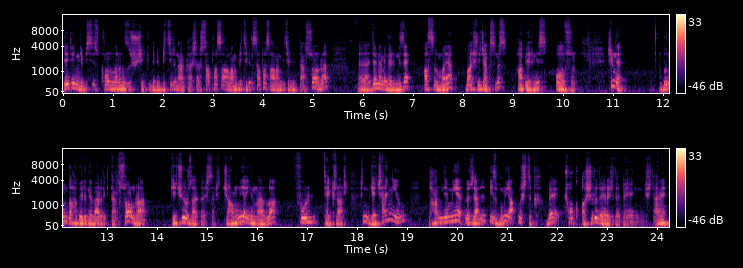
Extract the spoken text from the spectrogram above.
dediğim gibi siz konularınızı şu şekilde bir bitirin arkadaşlar. Sapa sağlam bitirin. Sapa sağlam bitirdikten sonra e, denemelerinize asılmaya başlayacaksınız. Haberiniz olsun. Şimdi bunun da haberini verdikten sonra geçiyoruz arkadaşlar. Canlı yayınlarla full tekrar. Şimdi geçen yıl pandemiye özel biz bunu yapmıştık ve çok aşırı derecede beğenilmişti. Hani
